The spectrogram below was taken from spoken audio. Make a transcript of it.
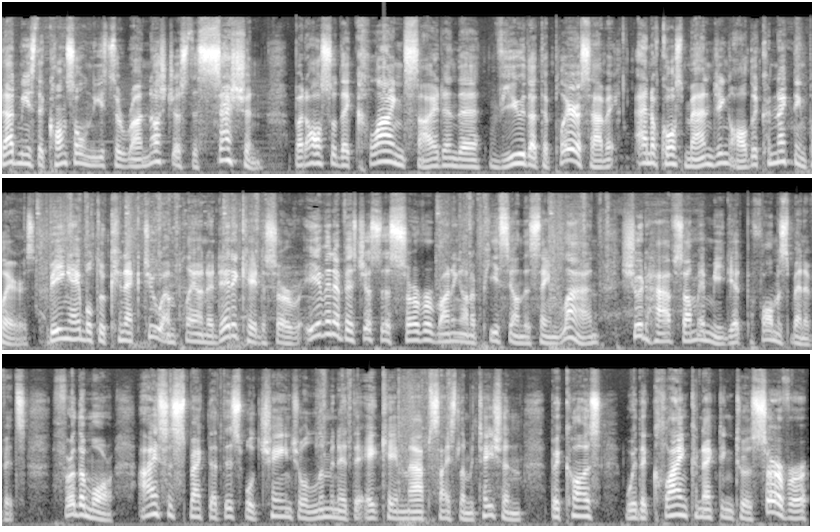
that means the console needs to run not just the session, but also the client side and the view that the players have, and of course managing all the connecting players. Being able to connect to and play on a dedicated server, even if it's just a server running on a PC on the same LAN, should have some immediate performance benefits. Furthermore, I suspect that this will change or eliminate the 8K map size limitation because with a client connecting to a server,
